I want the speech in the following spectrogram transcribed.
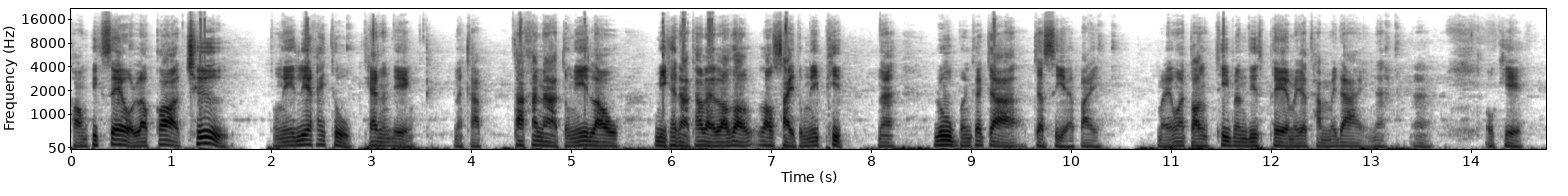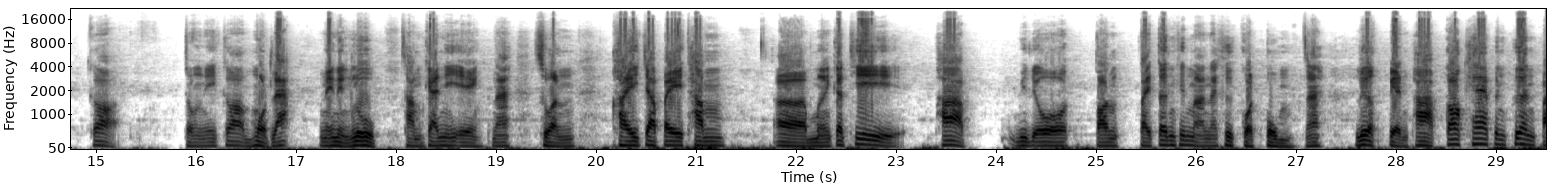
ของพิกเซล แล้วก็ชื่อ ตรงนี้เรียกให้ถูกแค่นั้นเองนะครับ ถ้าขนาดตรงนี้เรามีขนาดเท่าไหร่เราเราเราใส่ตรงนี้ผิดนะรูปมันก็จะจะเสียไป หมายว่าตอนที่มันดิสเพลย์มันจะทำไม่ได้นะอ่าโอเค ก็ตรงนี้ก็หมดละในหนึ่งรูปทำแค่นี้เองนะ ส่วนใครจะไปทำเอ่อเหมือนกับที่ภาพวิดีโอตอนไตเติลขึ้นมานะคือกดปุ่มนะ เลือกเปลี่ยนภาพก็แค่เพื่อนๆไป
